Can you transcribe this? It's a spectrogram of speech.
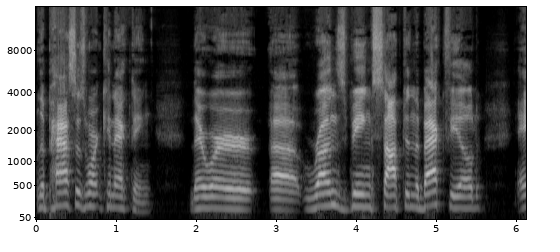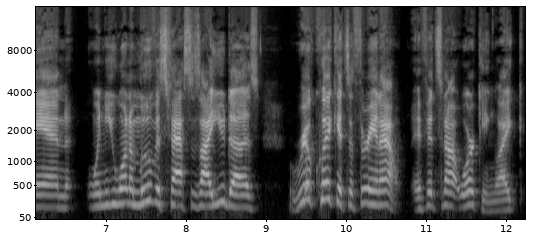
the passes weren't connecting. There were uh, runs being stopped in the backfield and when you want to move as fast as IU does, real quick, it's a three and out if it's not working, like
